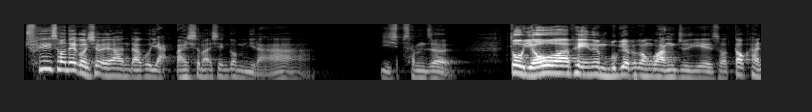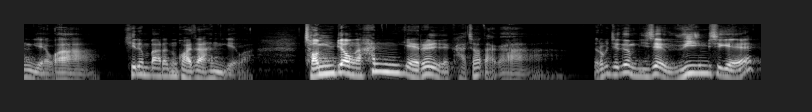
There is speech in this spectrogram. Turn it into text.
최선의 것이어야 한다고 야- 말씀하신 겁니다. 23절 또 여호와 앞에 있는 무교병 광주리에서 떡 한 개와 기름 바른 과자 한 개와 전병 한 개를 가져다가 여러분 지금 이제 위임식에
